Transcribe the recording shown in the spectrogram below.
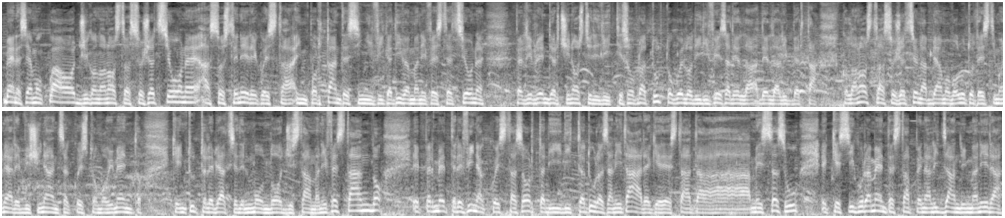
Bene, siamo qua oggi con la nostra associazione a sostenere questa importante e significativa manifestazione per riprenderci i nostri diritti, soprattutto quello di difesa della, della libertà. Con la nostra associazione abbiamo voluto testimoniare vicinanza a questo movimento che in tutte le piazze del mondo oggi sta manifestando e per mettere fine a questa sorta di dittatura sanitaria che è stata messa su e che sicuramente sta penalizzando in maniera,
